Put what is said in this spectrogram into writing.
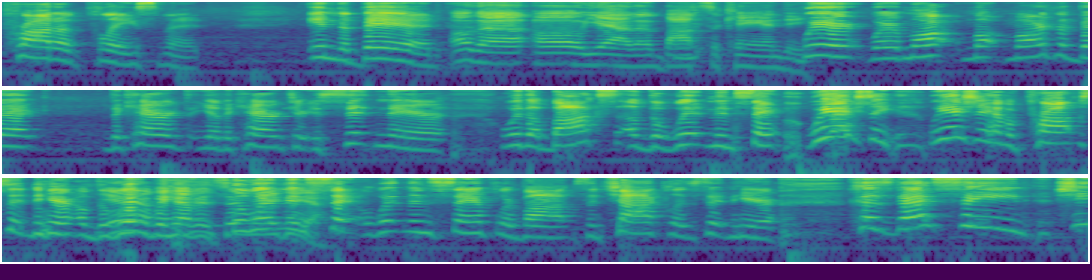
product placement in the bed Oh, the oh yeah, the box of candy. where where Mar- Mar- Martha Beck, the character, yeah, the character is sitting there with a box of the Whitman. Sam- we actually we actually have a prop sitting here of the Yeah, Whitman. we have it the Whitman sa- Whitman sampler box, the chocolate sitting here. Cause that scene, she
